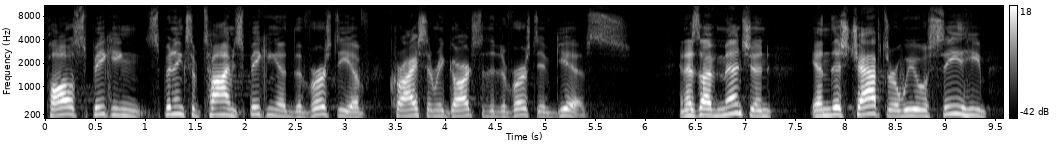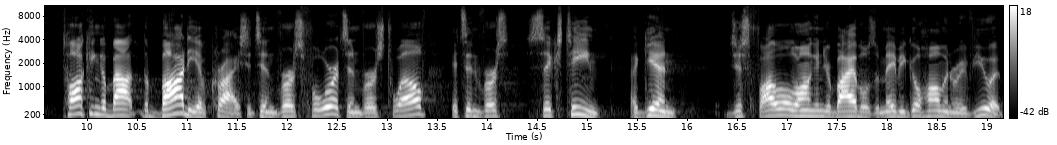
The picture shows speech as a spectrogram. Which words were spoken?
Paul's speaking, spending some time speaking of the diversity of Christ in regards to the diversity of gifts. And as I've mentioned, in this chapter, we will see him talking about the body of Christ. It's in verse 4, it's in verse 12, it's in verse 16. Again, just follow along in your Bibles and maybe go home and review it.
